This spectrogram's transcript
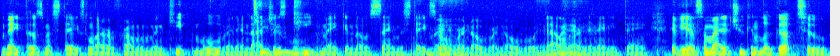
make those mistakes, learn from them, and keep moving, and not Keep just keep making those same mistakes Amen. over and over and over without Amen. learning anything. If you have somebody that you can look up to,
